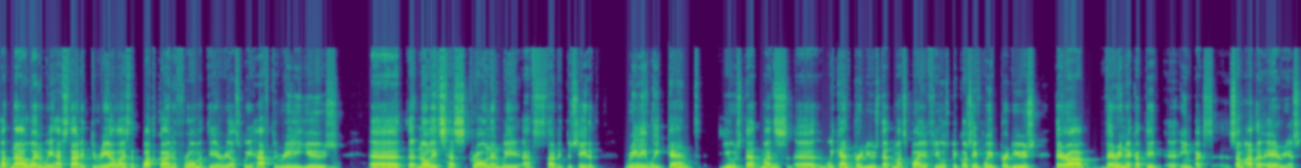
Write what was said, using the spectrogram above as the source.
But now when we have started to realize that what kind of raw materials we have to really use uh, the knowledge has grown, and we have started to see that really we can't use that much. Uh, we can't produce that much biofuels because if we produce, there are very negative uh, impacts. Some other areas,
